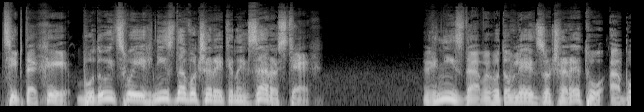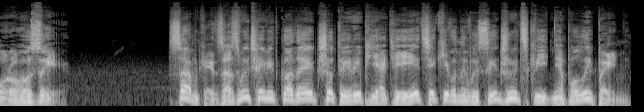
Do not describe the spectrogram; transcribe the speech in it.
Ці птахи будують свої гнізда в очеретяних заростях. Гнізда виготовляють з очерету або рогози. Самки зазвичай відкладають 4-5 яєць, які вони висиджують з квітня по липень.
